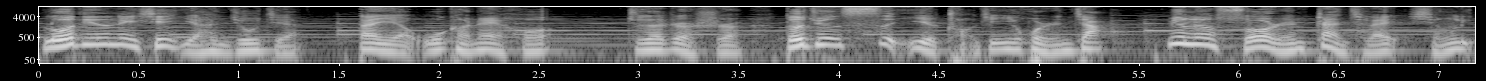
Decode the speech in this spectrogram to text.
罗迪的内心也很纠结，但也无可奈何。就在这时，德军肆意闯进一户人家，命令所有人站起来行礼。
